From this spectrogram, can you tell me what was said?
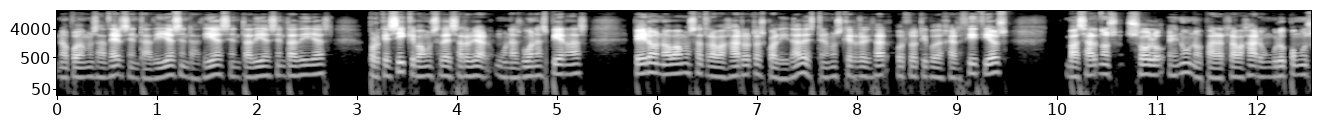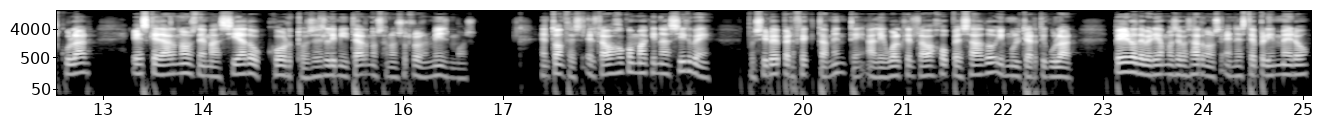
No podemos hacer sentadillas, sentadillas, sentadillas, sentadillas, porque sí que vamos a desarrollar unas buenas piernas, pero no vamos a trabajar otras cualidades. Tenemos que realizar otro tipo de ejercicios. Basarnos solo en uno para trabajar un grupo muscular es quedarnos demasiado cortos, es limitarnos a nosotros mismos. Entonces, ¿el trabajo con máquinas sirve? Pues sirve perfectamente, al igual que el trabajo pesado y multiarticular, pero deberíamos de basarnos en este primero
